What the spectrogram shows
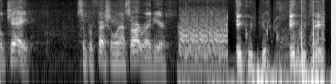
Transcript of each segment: Okay, some professional ass art right here. Écoutez, écoutez.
